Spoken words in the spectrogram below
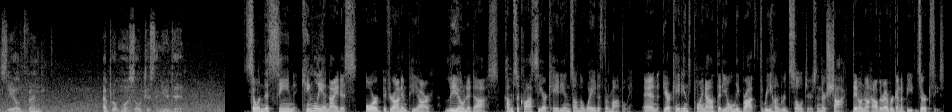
See, old friend, I brought more soldiers than you did. So in this scene, King Leonidas, or if you're on NPR, Leonidas, comes across the Arcadians on the way to Thermopylae. And the Arcadians point out that he only brought 300 soldiers, and they're shocked. They don't know how they're ever going to beat Xerxes.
